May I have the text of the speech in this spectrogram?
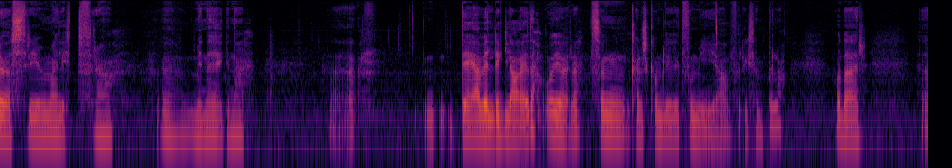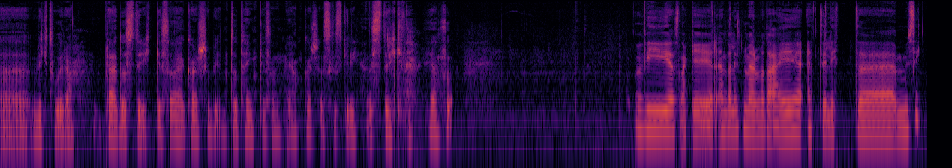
løsrive meg litt fra uh, mine egne uh, Det jeg er veldig glad i da, å gjøre, som kanskje kan bli litt for mye av, f.eks. Og der uh, Victoria pleide å stryke, så har jeg kanskje begynt å tenke sånn Ja, kanskje jeg skal skri stryke det. Ja, så. Vi snakker enda litt mer med deg etter litt uh, musikk.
